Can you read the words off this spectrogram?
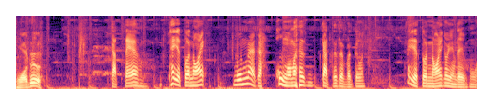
หัวเด้อกัดแต่ถ้าจะตัวน้อย มุมน่ะกะพุ่งออกมากัดแต่แต่บัดโดน ถ้าอย่าตัวน้อยก็ยังเดิมหัว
